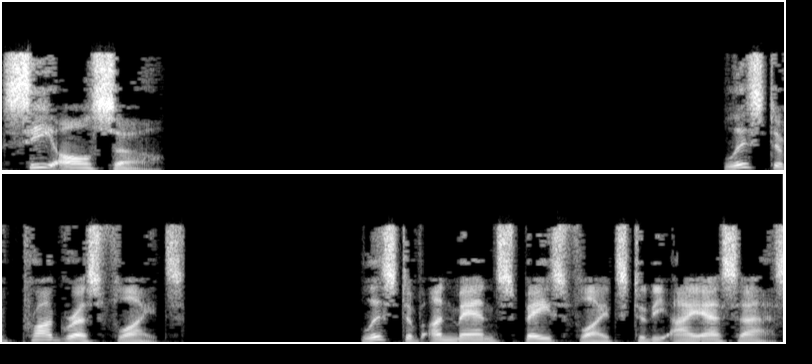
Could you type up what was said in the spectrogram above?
See also. List of Progress flights. List of unmanned spaceflights to the ISS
